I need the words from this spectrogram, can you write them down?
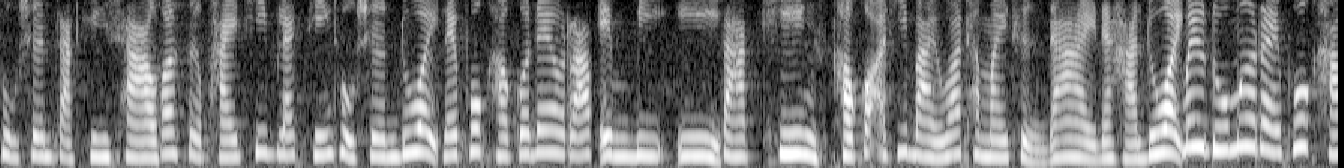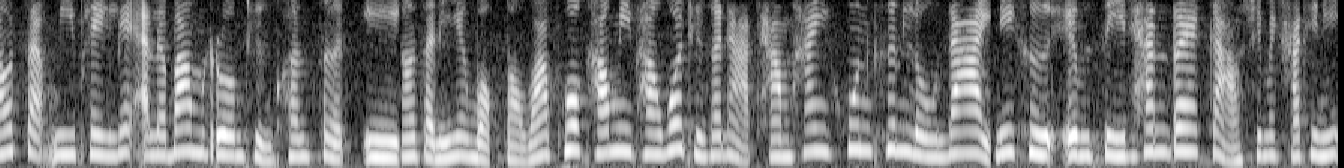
ถูกเชิญจาก King Charles ก็เซอร์ไพรส์ที่ Blackpink ถูกเชิญด้วย และพวกเขาก็ได้รับ MBE จาก Kings เขาก็อธิบายว่าทำไมถึงได้นะคะ ด้วยไม่รู้เมื่อไรพวกเขาจะมีเพลงและอัลบั้มรวมถึงคอนเสิร์ตอีก นอกจากนี้ยังบอกต่อว่าพวกเขามี power ถึงขนาดทำให้หุ้นขึ้นลงได้ นี่คือ MC ท่านแรกกล่าวใช่ไหมคะ ทีนี้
